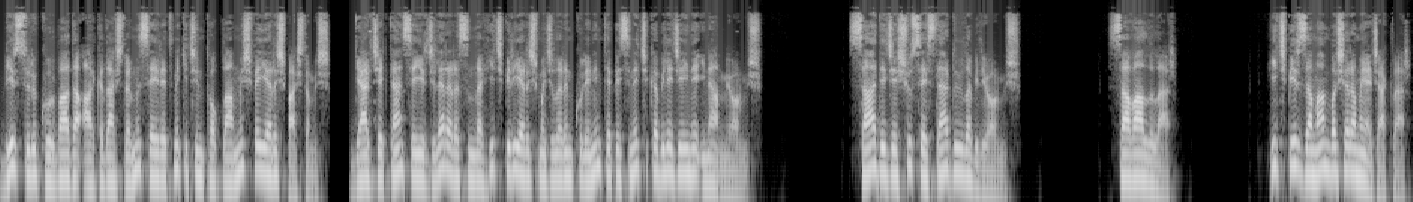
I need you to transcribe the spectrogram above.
Bir sürü kurbağa da arkadaşlarını seyretmek için toplanmış ve yarış başlamış. Gerçekten seyirciler arasında hiçbiri yarışmacıların kulenin tepesine çıkabileceğine inanmıyormuş. Sadece şu sesler duyulabiliyormuş. Zavallılar. Hiçbir zaman başaramayacaklar.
